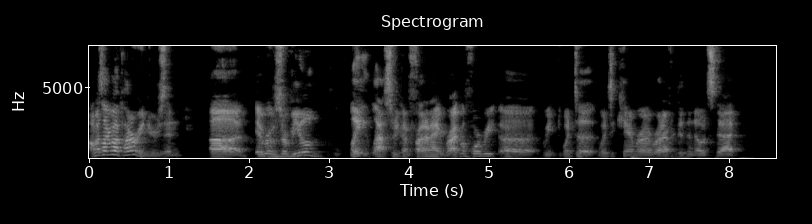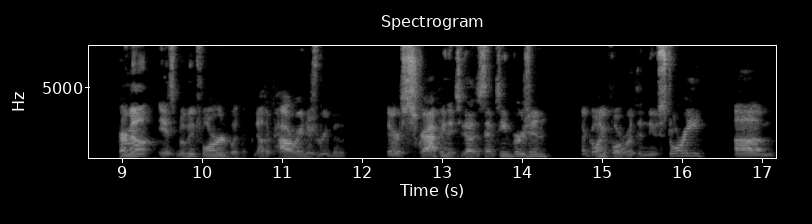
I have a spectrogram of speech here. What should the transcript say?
I'm gonna talk about Power Rangers, and uh, it was revealed late last week on Friday night, right before we uh we went to went to camera, right after we did the notes that Paramount is moving forward with another Power Rangers reboot. They're scrapping the 2017 version. They're going forward with a new story. Um,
